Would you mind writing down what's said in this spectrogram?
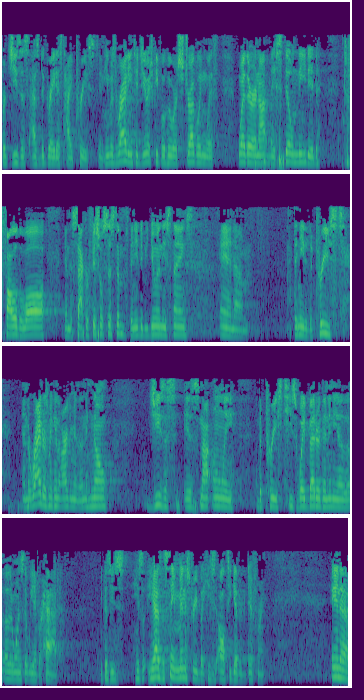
for Jesus as the greatest high priest. And he was writing to Jewish people who were struggling with whether or not they still needed to follow the law and the sacrificial system, if they needed to be doing these things, and um, they needed a priest. And the writer is making the argument that no, Jesus is not only the priest, he's way better than any of the other ones that we ever had. Because he's, he's, he has the same ministry, but he's altogether different. And, uh,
